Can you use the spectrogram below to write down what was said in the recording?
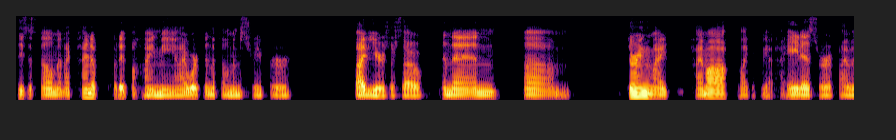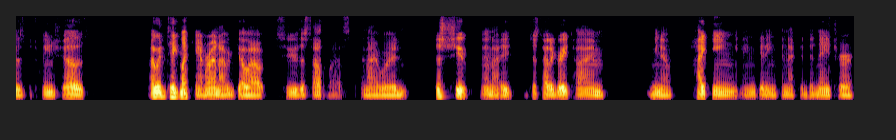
thesis film, and I kind of put it behind me. And I worked in the film industry for five years or so. And then um, during my time off, like if we had hiatus or if I was between shows, I would take my camera and I would go out to the Southwest and I would just shoot. And I just had a great time, you know, hiking and getting connected to nature.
